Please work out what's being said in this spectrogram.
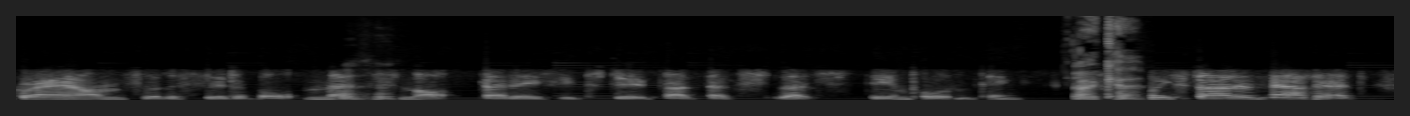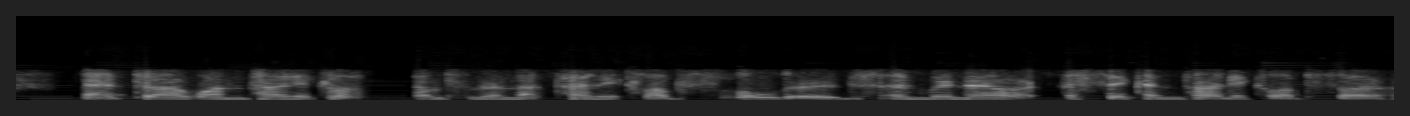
grounds that are suitable, and that's mm-hmm. not that easy to do, but that's that's the important thing. Okay. We started out at at uh, one pony club, and then that pony club folded, and we're now at a second pony club. So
